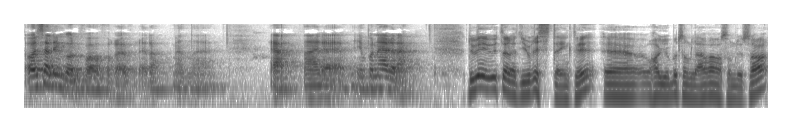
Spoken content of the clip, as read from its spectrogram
Og Kjell Ingolf var for øvrig, da. Men uh, ja, nei, det er imponerende. Du er utdannet jurist, egentlig, eh, og har jobbet som lærer, som du sa.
